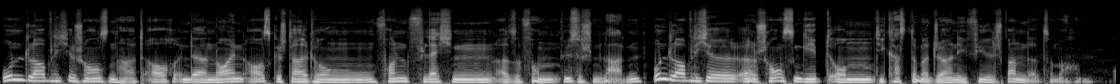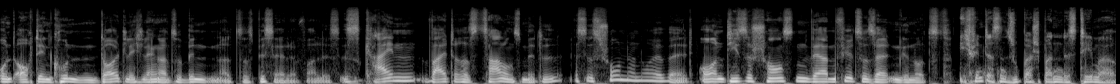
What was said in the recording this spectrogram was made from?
unglaubliche Chancen hat, auch in der neuen Ausgestaltung von Flächen, also vom physischen Laden, unglaubliche äh, Chancen Chancen gibt, um die Customer Journey viel spannender zu machen und auch den Kunden deutlich länger zu binden, als das bisher der Fall ist. Es ist kein weiteres Zahlungsmittel, es ist schon eine neue Welt. Und diese Chancen werden viel zu selten genutzt. Ich finde das ein super spannendes Thema,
